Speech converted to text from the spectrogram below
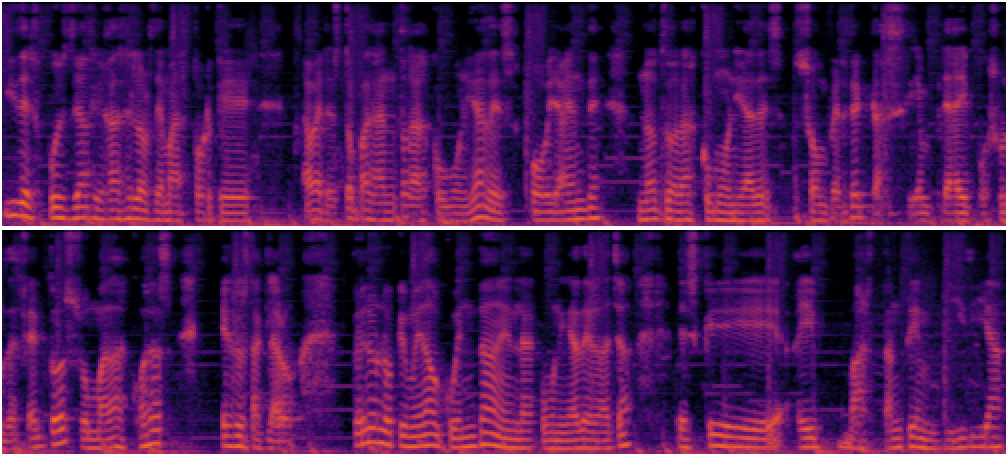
y después ya fijarse en los demás, porque, a ver, esto pasa en todas las comunidades. Obviamente, no todas las comunidades son perfectas, siempre hay pues, sus defectos, sus malas cosas, eso está claro. Pero lo que me he dado cuenta en la comunidad de Gacha es que hay bastante envidia,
